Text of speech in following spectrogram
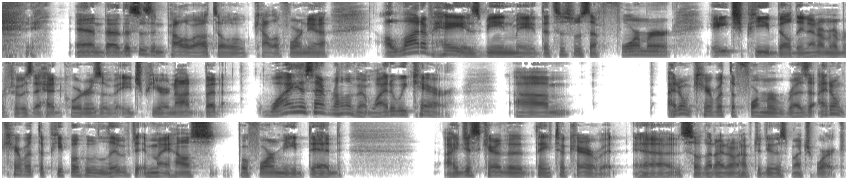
and uh, this is in Palo Alto, California. A lot of hay is being made that this was a former HP building. I don't remember if it was the headquarters of HP or not, but why is that relevant? Why do we care? Um, I don't care what the former resident, I don't care what the people who lived in my house before me did. I just care that they took care of it uh, so that I don't have to do as much work.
